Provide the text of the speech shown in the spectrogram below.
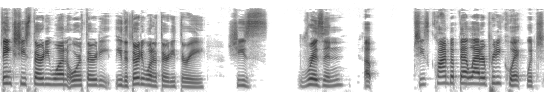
think she's 31 or 30, either 31 or 33. She's risen up. She's climbed up that ladder pretty quick, which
